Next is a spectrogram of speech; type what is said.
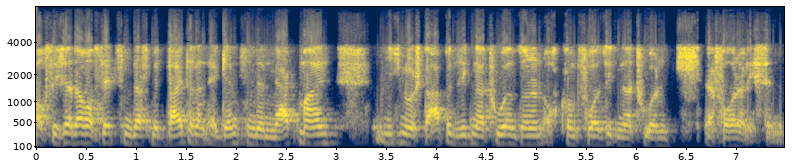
auch sicher darauf setzen, dass mit weiteren ergänzenden Merkmalen nicht nur Stapelsignaturen, sondern auch Komfortsignaturen erforderlich sind.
